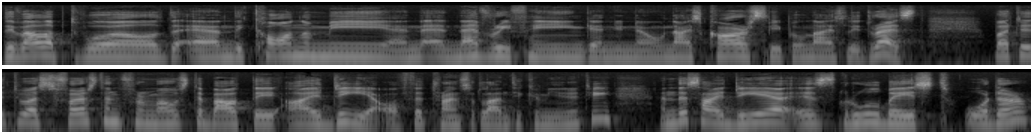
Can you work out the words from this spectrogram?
developed world and economy and, and everything and you know nice cars people nicely dressed but it was first and foremost about the idea of the transatlantic community. And this idea is rule based order.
